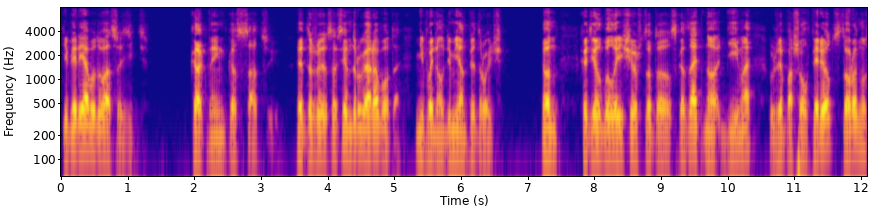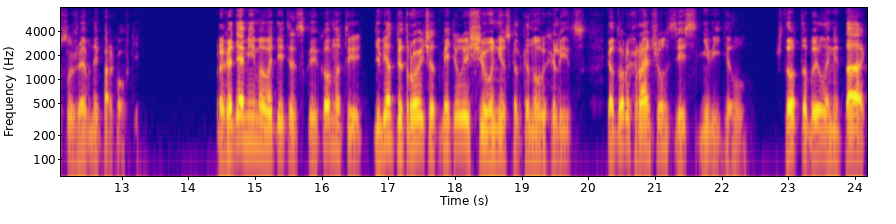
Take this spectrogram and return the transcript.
Теперь я буду вас возить». «Как на инкассацию? Это же совсем другая работа», — не понял Демьян Петрович. Он хотел было еще что-то сказать, но Дима уже пошел вперед в сторону служебной парковки. Проходя мимо водительской комнаты, Демьян Петрович отметил еще несколько новых лиц, которых раньше он здесь не видел. Что-то было не так,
